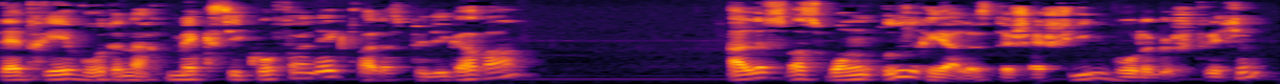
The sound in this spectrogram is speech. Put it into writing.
Der Dreh wurde nach Mexiko verlegt, weil es billiger war. Alles, was Wong unrealistisch erschien, wurde gestrichen.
